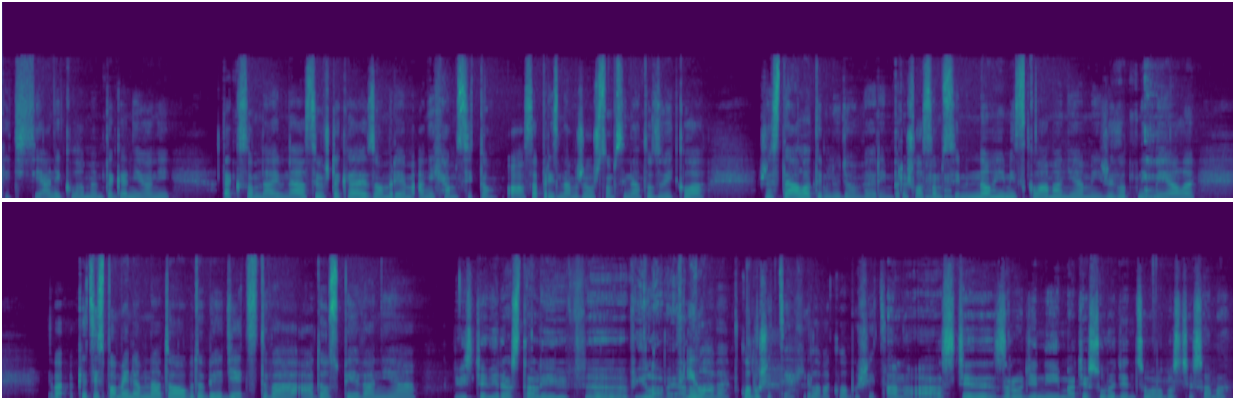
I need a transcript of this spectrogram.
keď si ja neklamem, tak ani oni. Tak som naivná, si už taká aj zomriem a nechám si to. A sa priznám, že už som si na to zvykla, že stále tým ľuďom verím. Prešla som uh-huh. si mnohými sklamaniami životnými, ale keď si spomínam na to obdobie detstva a dospievania, vy ste vyrastali v, v Ilave, áno? V Ilave, v Klobušiciach. Ilava Klobušice. Áno, a ste z rodiny, máte súrodencov, alebo ste sama?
